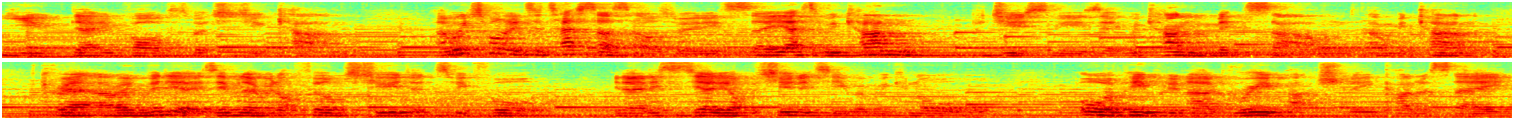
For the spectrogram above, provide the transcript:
you get involved as much as you can. And we just wanted to test ourselves really to say, yes, we can produce music, we can mix sound, and we can create our own videos. Even though we're not film students, we thought, you know, this is the only opportunity when we can all, all the people in our group actually kind of say,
